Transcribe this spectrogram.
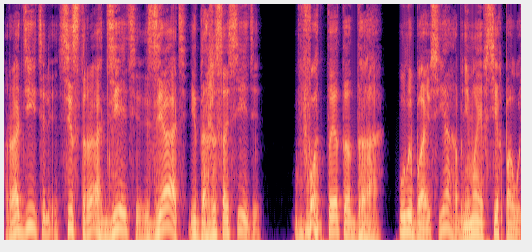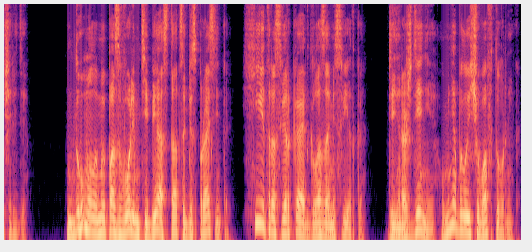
Родители, сестра, дети, зять и даже соседи. Вот это да! Улыбаюсь я, обнимая всех по очереди. Думала, мы позволим тебе остаться без праздника? Хитро сверкает глазами Светка. День рождения у меня было еще во вторник,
